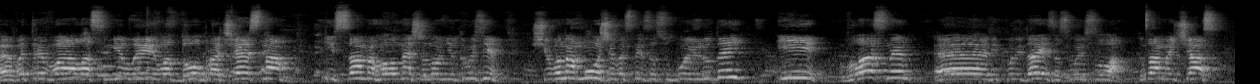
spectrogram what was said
е, витривала, смілива, добра, чесна. І саме головне, шановні друзі, що вона може вести за собою людей і, власне, е, відповідає за свої слова. Самий час е,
